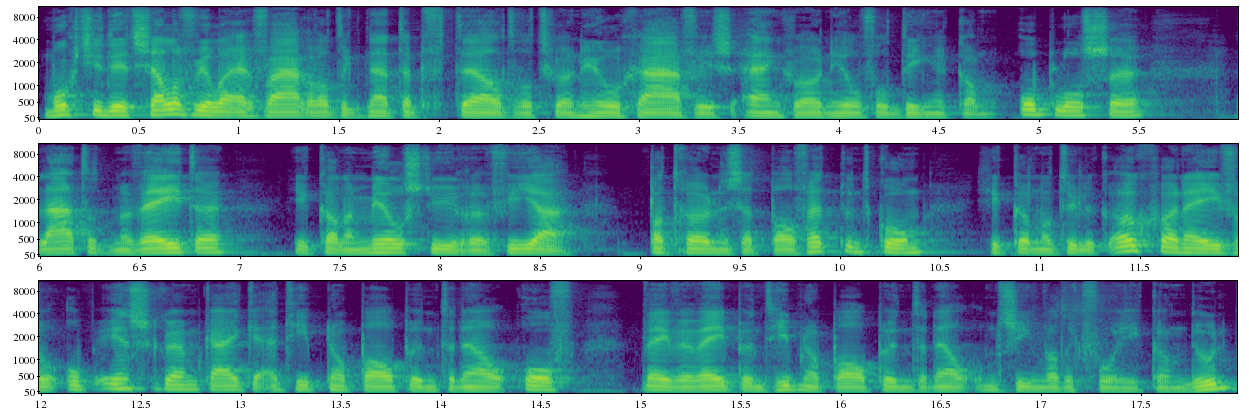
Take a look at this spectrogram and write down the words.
Mocht je dit zelf willen ervaren, wat ik net heb verteld, wat gewoon heel gaaf is en gewoon heel veel dingen kan oplossen, laat het me weten. Je kan een mail sturen via patronen.palvet.com. Je kan natuurlijk ook gewoon even op Instagram kijken, at hypnopal.nl of www.hypnopal.nl om te zien wat ik voor je kan doen.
